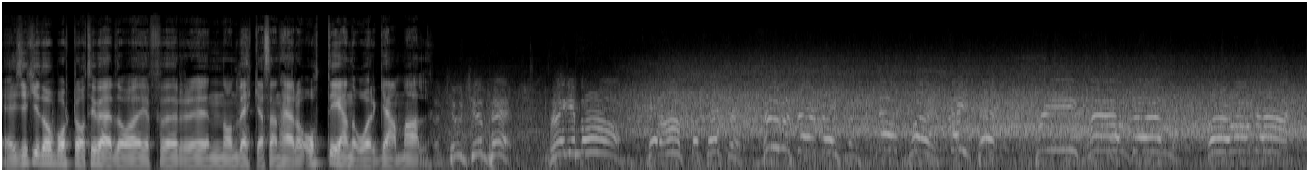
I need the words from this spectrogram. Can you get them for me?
Eh, gick ju då bort då tyvärr då för någon vecka sedan här då, 81 år gammal. Breaking ball, hit off the pitcher, to the third baseman, no play, base hit, 3000 for Lou Brock!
